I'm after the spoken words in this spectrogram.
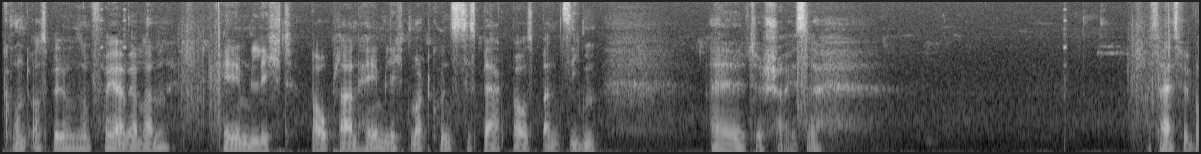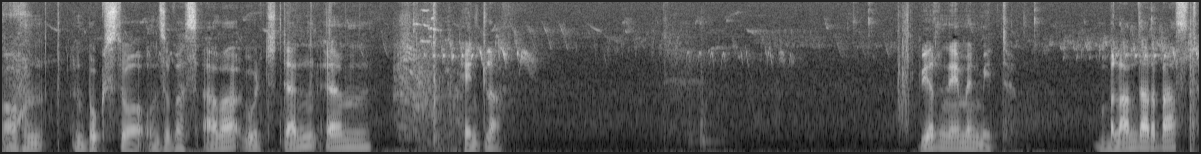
Grundausbildung zum Feuerwehrmann. Helmlicht. Bauplan Helmlicht Mod Kunst des Bergbaus Band 7. Alte Scheiße. Das heißt, wir brauchen einen Bookstore und sowas. Aber gut, dann ähm, Händler. Wir nehmen mit Blunderbust.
